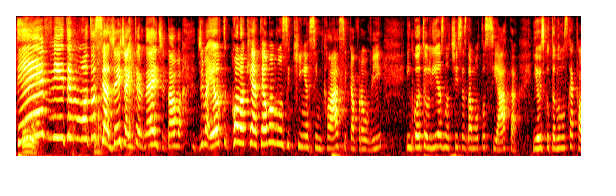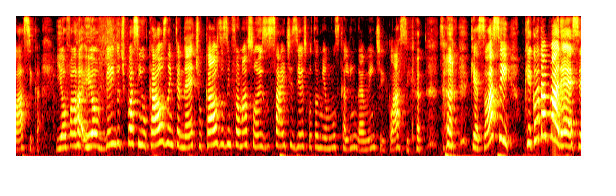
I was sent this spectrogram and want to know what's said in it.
Teve, teve motocicleta. Gente, a internet tava. demais. Eu coloquei até uma musiquinha assim clássica pra ouvir enquanto eu lia as notícias da motociata e eu escutando música clássica. E eu falava, eu vendo, tipo assim, o caos na internet, o caos das informações dos sites, e eu escutando minha música lindamente clássica. Que é só assim. Porque quando aparece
